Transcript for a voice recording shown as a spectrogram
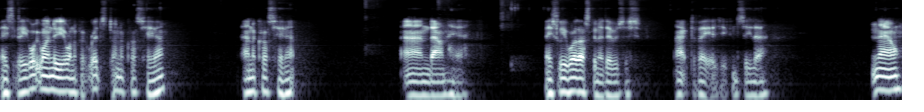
basically what you want to do you want to put redstone across here and across here and down here. Basically what that's going to do is just activate as you can see there. Now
